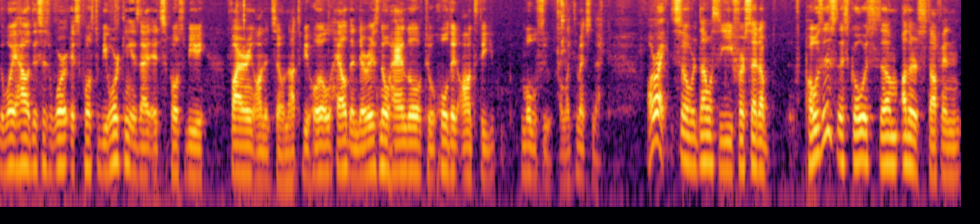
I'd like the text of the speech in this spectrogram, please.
the way how this is work is supposed to be working is that it's supposed to be firing on its own, not to be held, and there is no handle to hold it onto the mobile suit. I'd like to mention that. Alright, so we're done with the first set of poses. Let's go with some other stuff in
